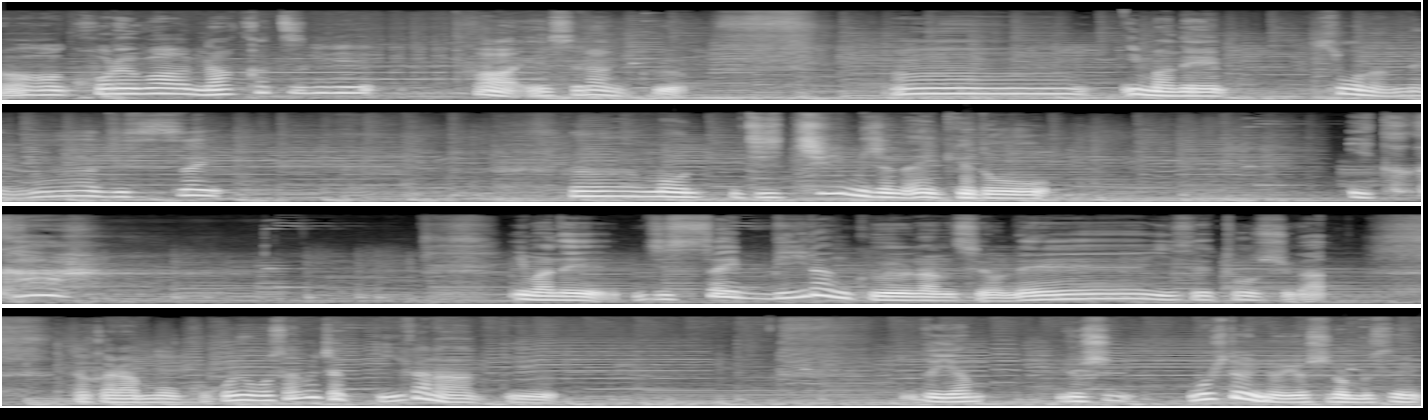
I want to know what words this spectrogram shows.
ああこれは中継ぎで？か S ランク。うーん今ねそうなんだよな。実際うーんもう自チームじゃないけど行くか。今ね実際 B ランクなんですよね伊勢投手が。だからもうここに収めちゃっていいかなっていう。ちょっとやよしもう一人の吉信選い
